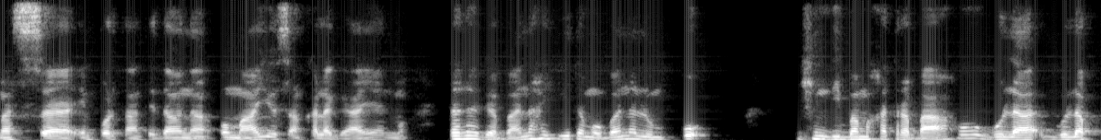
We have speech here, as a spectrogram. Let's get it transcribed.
mas uh, importante daw na umayos ang kalagayan mo. Talaga ba? Nakikita mo ba na lumpo hindi ba makatrabaho? Gula, gulap,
